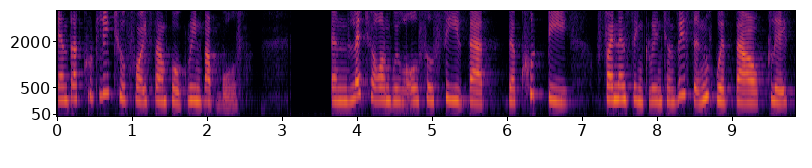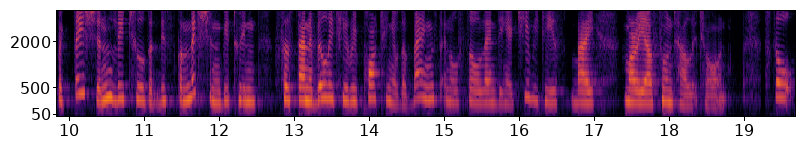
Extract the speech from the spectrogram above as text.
and that could lead to, for example, green bubbles. And later on, we will also see that there could be financing green transition without clear expectation lead to the disconnection between sustainability reporting of the banks and also lending activities by Maria Sunta later on. So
